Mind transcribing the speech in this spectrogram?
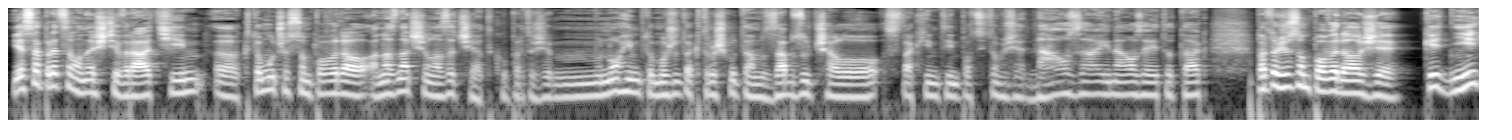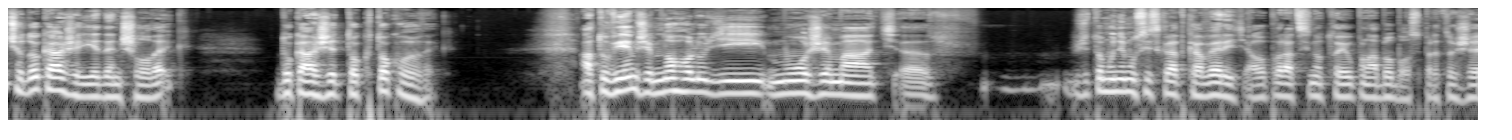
Ja sa predsa len ešte vrátim e, k tomu, čo som povedal a naznačil na začiatku, pretože mnohým to možno tak trošku tam zabzučalo s takým tým pocitom, že naozaj, naozaj je to tak. Pretože som povedal, že keď niečo dokáže jeden človek, dokáže to ktokoľvek. A tu viem, že mnoho ľudí môže mať, e, že tomu nemusí skrátka veriť, ale povedať si, no to je úplná blbosť, pretože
